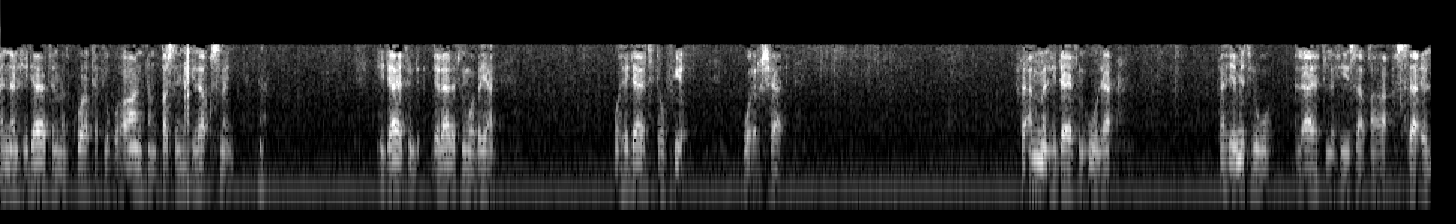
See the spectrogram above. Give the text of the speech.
أن الهداية المذكورة في القرآن تنقسم إلى قسمين. نعم. هداية دلالة وبيان وهداية توفيق وإرشاد. فأما الهداية الأولى فهي مثل الآية التي ساقها السائل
